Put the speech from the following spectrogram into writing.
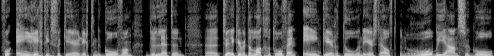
voor één richtingsverkeer richting de goal van de Letten. Eh, twee keer werd de lat getroffen en één keer het doel in de eerste helft. Een Robbiaanse goal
